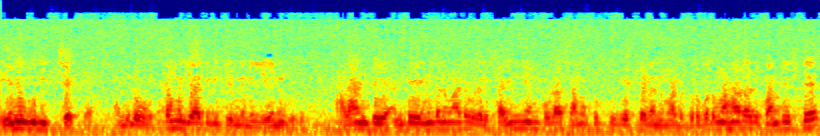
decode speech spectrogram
ఏనుగులు ఇచ్చేట అందులో ఉత్తమ జాతికి చెందిన ఏనుగులు. అలాంటి అంటే ఏమిటనమాట వీళ్ళకి సైన్యం కూడా సమకూర్చి పెట్టాడు అనమాట ద్రుపద మహారాజు కొంత ఇస్తే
